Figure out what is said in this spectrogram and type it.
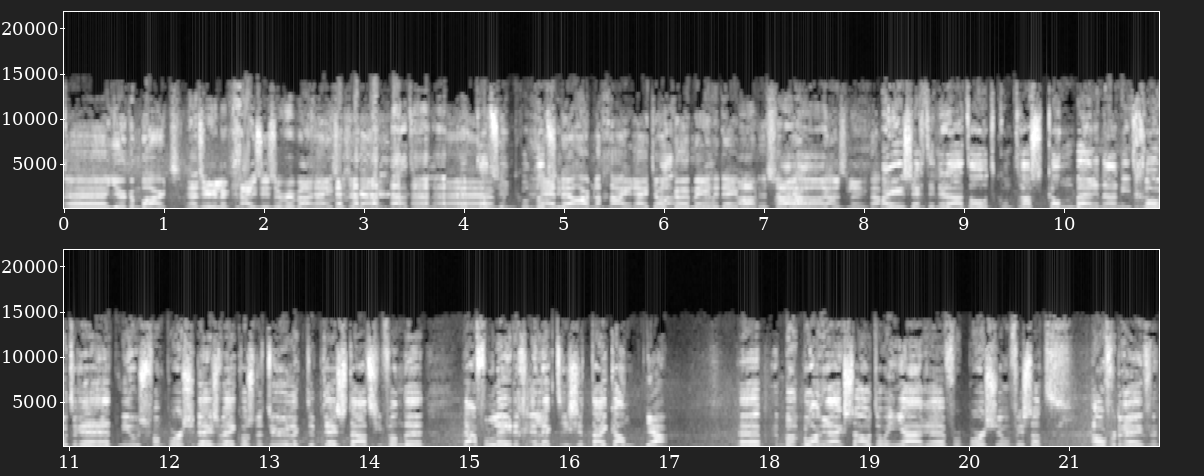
uh, Jurgen Bart. Natuurlijk, Gijs is er weer bij. Gijs is erbij. Natuurlijk, komt dat zien. Komt dat en zien. Uh, Harm Lagai rijdt ook ja, mee in de demo. Oh, dus, ah, ja, ja, dat is leuk. Ja. Maar je zegt inderdaad al, het contrast kan bijna niet groter. Hè? Het nieuws van Porsche deze week was natuurlijk de presentatie van de ja, volledig elektrische Taycan. Ja. be belangrijkste auto in jaren voor Porsche, of is dat overdreven?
